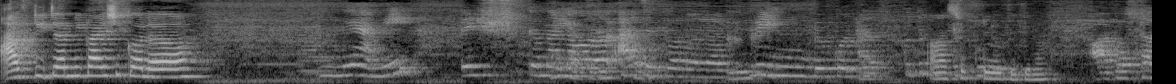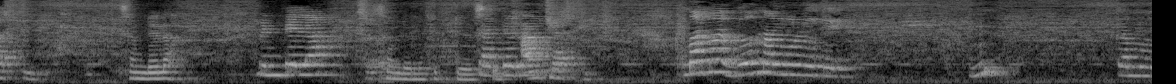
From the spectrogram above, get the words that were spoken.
आज टीचरनी काय शिकवलं? आज सुट्टी होती तिला. संडेला. संडेला? सुट्टी असते. मग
